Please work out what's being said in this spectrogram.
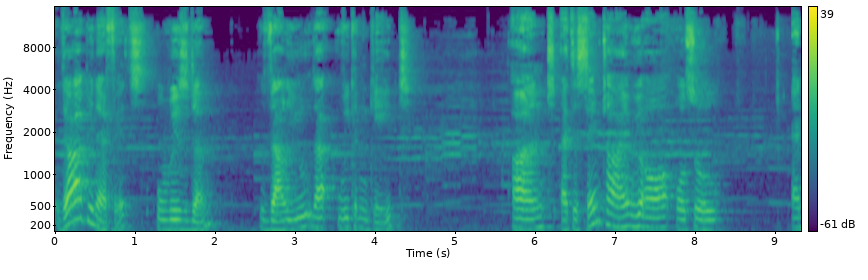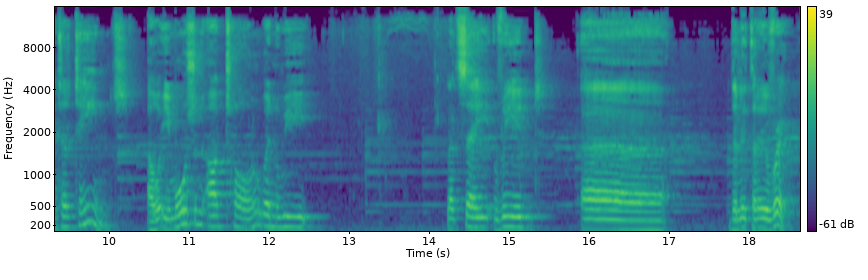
There are benefits, wisdom, value that we can get, and at the same time, we are also entertained. Our emotions are toned when we, let's say, read uh, the literary work,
